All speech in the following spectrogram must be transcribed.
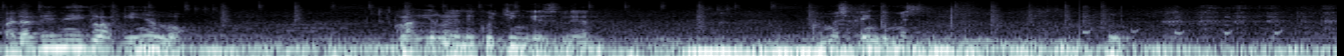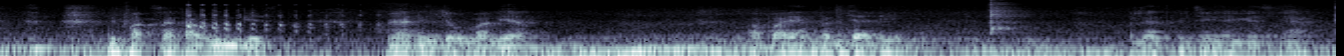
Padahal ini lakinya loh laki lo ini kucing guys lihat. Gemes aing gemes. Dipaksa kawin guys. Biarin coba lihat apa yang terjadi. Lihat kucingnya guys ya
